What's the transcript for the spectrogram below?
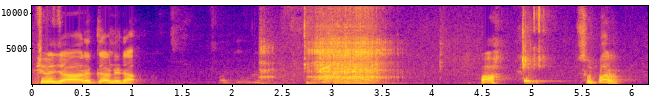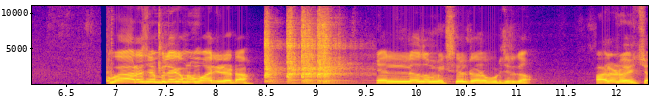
പക്ഷേ ജാറൊക്കെ കണ്ടിട്ടാ. ആ സൂപ്പർ. വേറെ ചെമ്പിലേക്ക് നമ്മൾ മാറ്റിയിട്ടാ എല്ലാതും മിക്സിയിലിട്ടാണ് പിടിച്ചെടുക്കാം പാലോണ്ട് ഒഴിച്ച.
